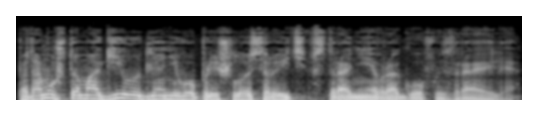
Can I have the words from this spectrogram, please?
потому что могилу для него пришлось рыть в стране врагов Израиля.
